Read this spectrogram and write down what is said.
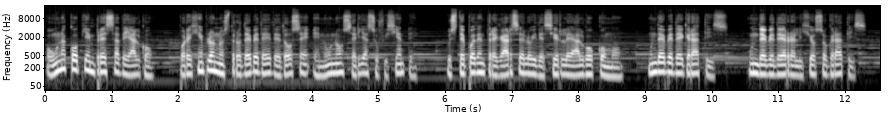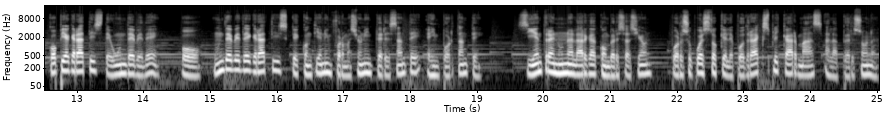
o una copia impresa de algo. Por ejemplo, nuestro DVD de 12 en 1 sería suficiente usted puede entregárselo y decirle algo como un DVD gratis, un DVD religioso gratis, copia gratis de un DVD o un DVD gratis que contiene información interesante e importante. Si entra en una larga conversación, por supuesto que le podrá explicar más a la persona.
